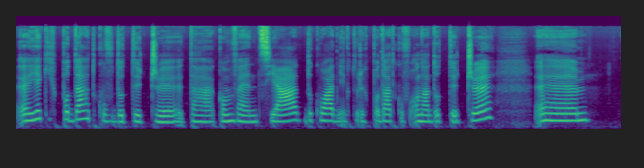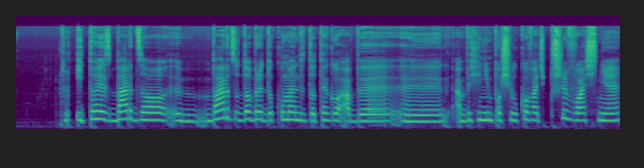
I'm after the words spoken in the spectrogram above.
e, jakich podatków dotyczy ta konwencja, dokładnie których podatków ona dotyczy. I to jest bardzo, bardzo dobry dokument do tego, aby, y, aby się nim posiłkować przy właśnie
